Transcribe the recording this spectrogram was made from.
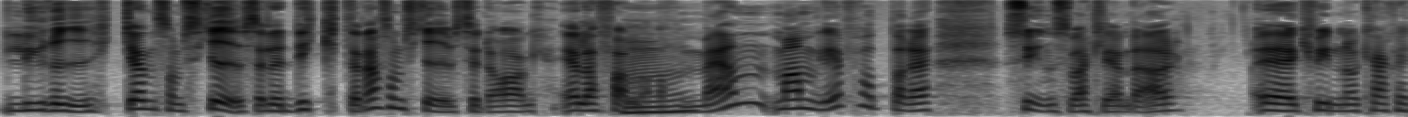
lyriken som skrivs, eller dikterna som skrivs idag, i alla fall av män, manliga författare, syns verkligen där. Eh, kvinnor kanske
